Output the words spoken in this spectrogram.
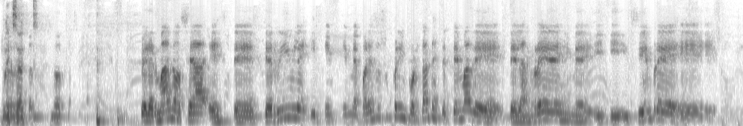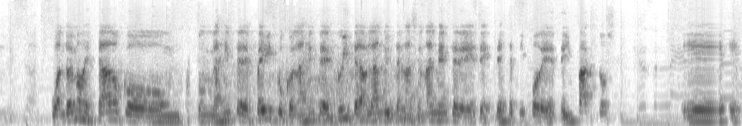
Exacto. Pero hermano, o sea, este, terrible y, me parece súper importante este tema de, de las redes y, me, y siempre eh, cuando hemos estado con, con, la gente de Facebook, con la gente de Twitter, hablando internacionalmente de, de, este tipo de, impactos, eh, eh,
